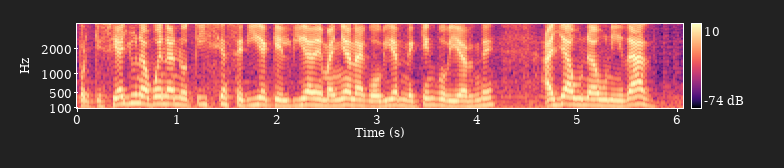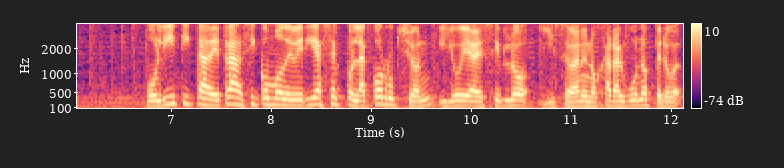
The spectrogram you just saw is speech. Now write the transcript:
porque si hay una buena noticia sería que el día de mañana gobierne quien gobierne, haya una unidad política detrás, así como debería ser con la corrupción, y yo voy a decirlo y se van a enojar algunos, pero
